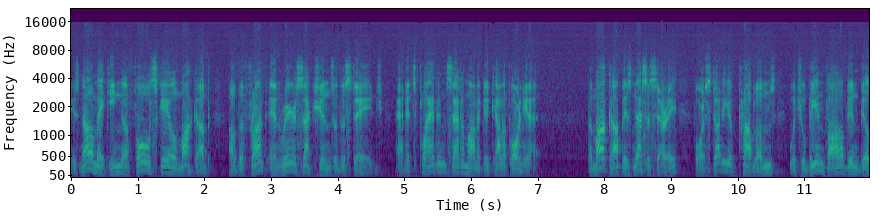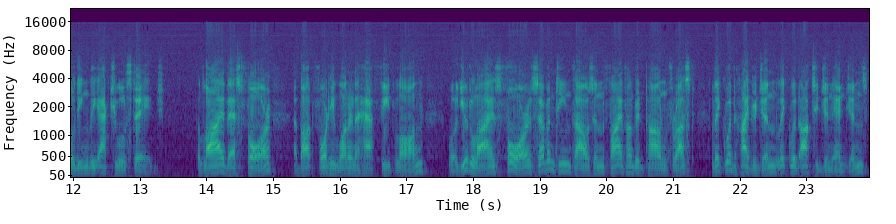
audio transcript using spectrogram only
is now making a full-scale mock-up of the front and rear sections of the stage at its plant in Santa Monica, California. The mock-up is necessary for study of problems which will be involved in building the actual stage. The live S4, about 41 and a half feet long, will utilize four 17,500 pound thrust liquid hydrogen liquid oxygen engines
